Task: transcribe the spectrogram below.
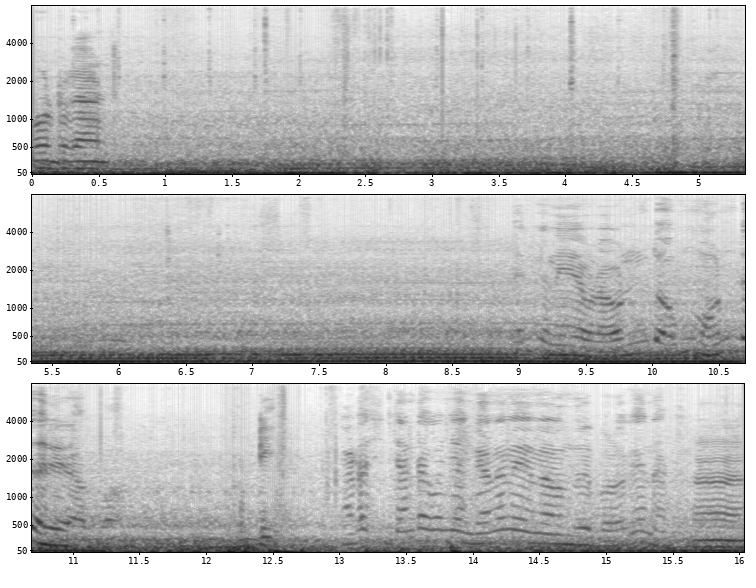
போட்டிருக்கான் என்ன நீ ஒன்று ஒன்று அறியாப்பா குட்டி கடைசி சண்டை கொஞ்சம் கனனே நடந்தது போல என்ன ம்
